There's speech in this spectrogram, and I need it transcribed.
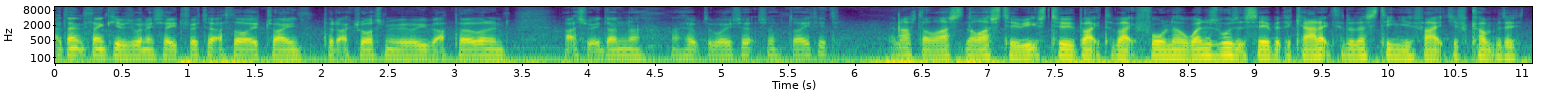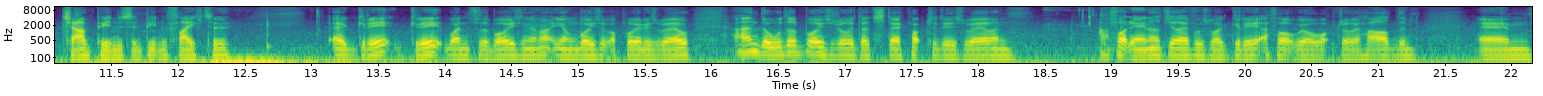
I didn't think he was going to side foot it. I thought he'd try and put it across me with a wee bit of power, and that's what he done. I, I helped the boys out, so delighted. And after the last the last two weeks, two back-to-back 4-0 wins, what does it say about the character of this team? You fact you've come to the champions and beaten 5-2. a great, great win for the boys and the young boys that were playing as well. And the older boys really did step up today as well and I thought the energy levels were great. I thought we all worked really hard, and um,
